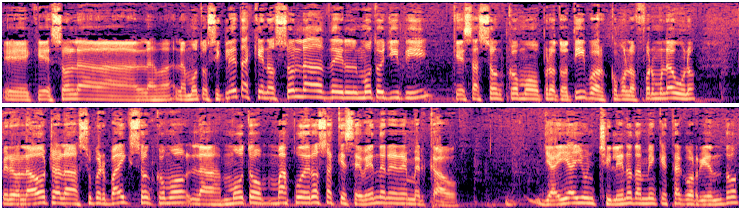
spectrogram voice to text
eh, que son la- la- las motocicletas que no son las del MotoGP, que esas son como prototipos, como los Fórmula 1, pero la otra, las Superbike, son como las motos más poderosas que se venden en el mercado. Y ahí hay un chileno también que está corriendo,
